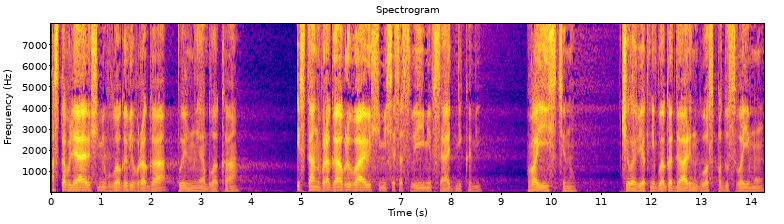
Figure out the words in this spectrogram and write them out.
оставляющими в логове врага пыльные облака, и в стан врага врывающимися со своими всадниками. Воистину, человек неблагодарен Господу своему,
